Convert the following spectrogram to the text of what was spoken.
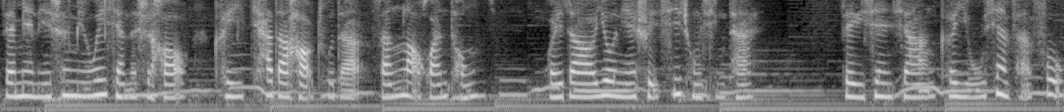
在面临生命危险的时候，可以恰到好处的返老还童，回到幼年水螅虫形态。这一现象可以无限反复，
